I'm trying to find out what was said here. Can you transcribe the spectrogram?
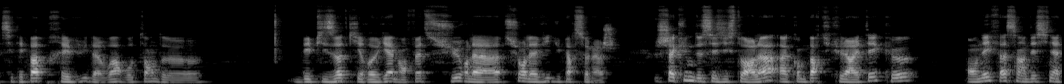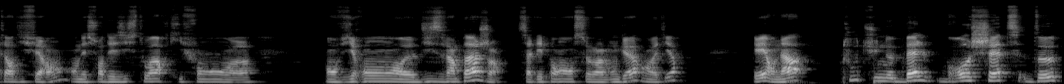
c'était pas prévu d'avoir autant de, d'épisodes qui reviennent en fait sur la, sur la vie du personnage. Chacune de ces histoires-là a comme particularité que on est face à un dessinateur différent, on est sur des histoires qui font euh, environ 10-20 euh, pages, ça dépend selon la longueur, on va dire, et on a toute une belle brochette de,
